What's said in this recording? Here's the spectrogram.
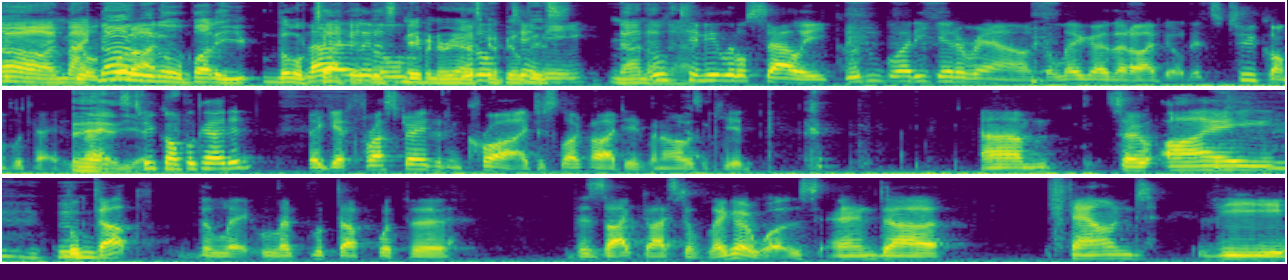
Oh, mate, no little buddy, little No tacker that's little- sniffing around is going to build Timmy, this. No, no, little no. Timmy, little Sally couldn't bloody get around the Lego that I built. It's too complicated. Yeah, it's yeah, too yeah. complicated. They get frustrated and cry, just like I did when I was a kid. Um, so I looked up the le- le- looked up what the the zeitgeist of Lego was, and uh, found the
